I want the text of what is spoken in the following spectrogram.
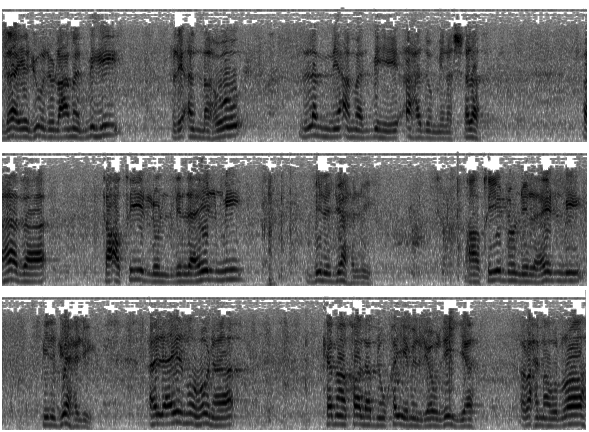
لا يجوز العمل به لأنه لم يعمل به أحد من السلف. فهذا تعطيل للعلم بالجهل. تعطيل للعلم بالجهل. العلم هنا كما قال ابن قيم الجوزية رحمه الله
